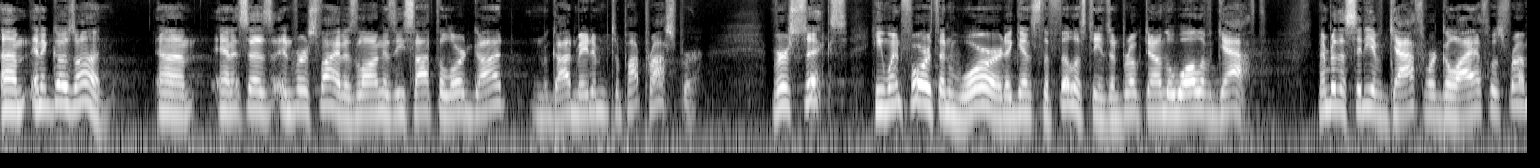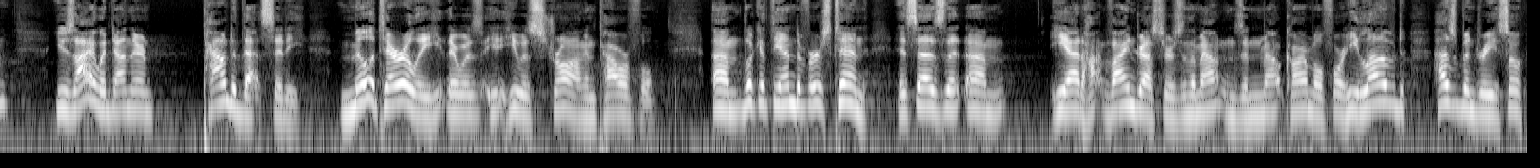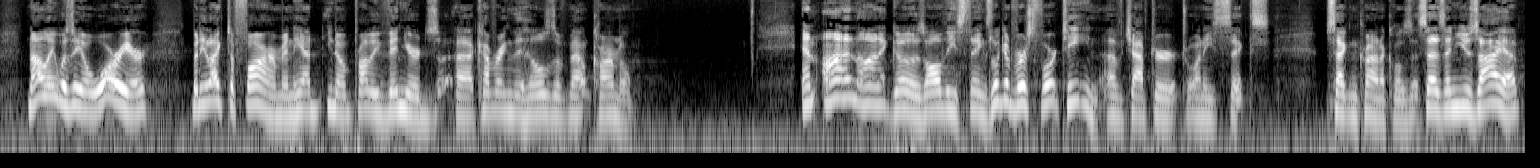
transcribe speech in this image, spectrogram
Um, and it goes on. Um, and it says in verse 5 as long as he sought the Lord God, God made him to prosper. Verse 6 he went forth and warred against the Philistines and broke down the wall of Gath. Remember the city of Gath where Goliath was from? Uzziah went down there and pounded that city. Militarily, there was he, he was strong and powerful. Um, look at the end of verse 10. It says that um, he had vine dressers in the mountains in Mount Carmel, for he loved husbandry. So not only was he a warrior, but he liked to farm, and he had, you know, probably vineyards uh, covering the hills of Mount Carmel. And on and on it goes, all these things. Look at verse 14 of chapter 26, Second Chronicles. It says, And Uzziah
